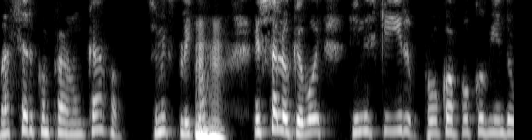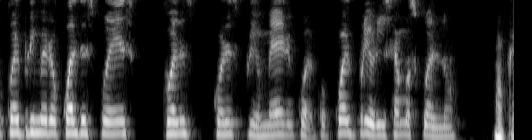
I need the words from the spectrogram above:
va a ser comprar un carro. ¿Sí me explico? Eso es a lo que voy. Tienes que ir poco a poco viendo cuál primero, cuál después, cuál es, cuál es primero, cuál, priorizamos, cuál no. Ok.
